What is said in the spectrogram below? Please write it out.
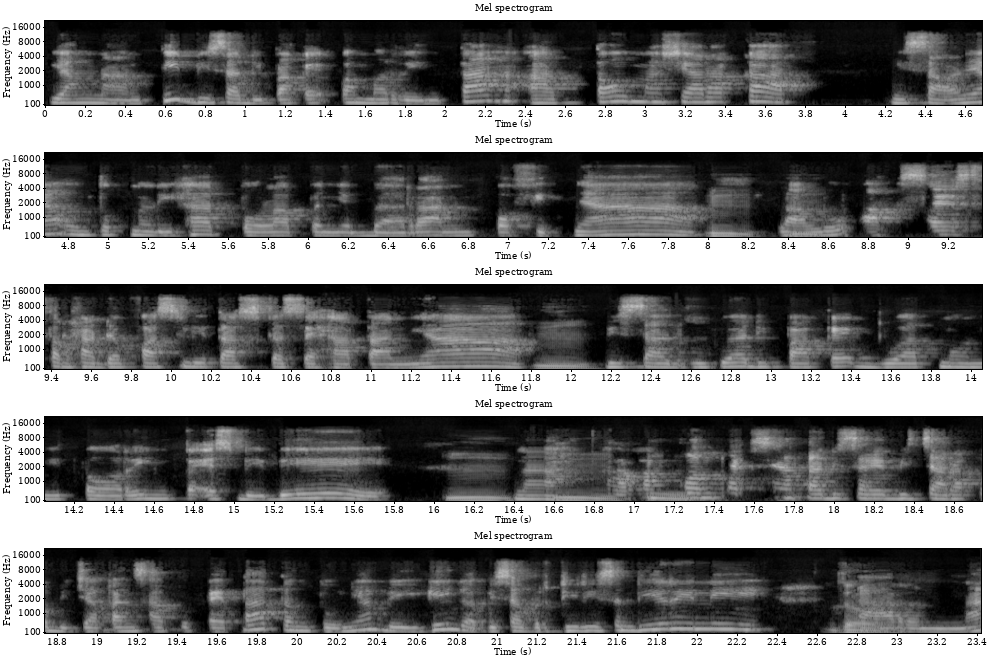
yang nanti bisa dipakai pemerintah atau masyarakat. Misalnya untuk melihat pola penyebaran COVID-nya, hmm, hmm. lalu akses terhadap fasilitas kesehatannya, hmm. bisa juga dipakai buat monitoring PSBB, Hmm, nah, hmm, karena hmm. konteksnya tadi saya bicara kebijakan satu peta, tentunya BIG nggak bisa berdiri sendiri nih, Betul. karena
